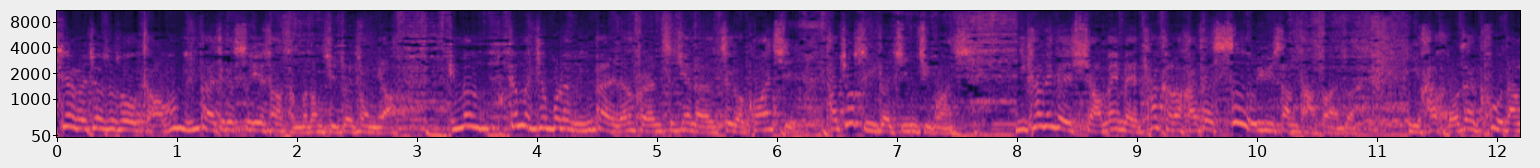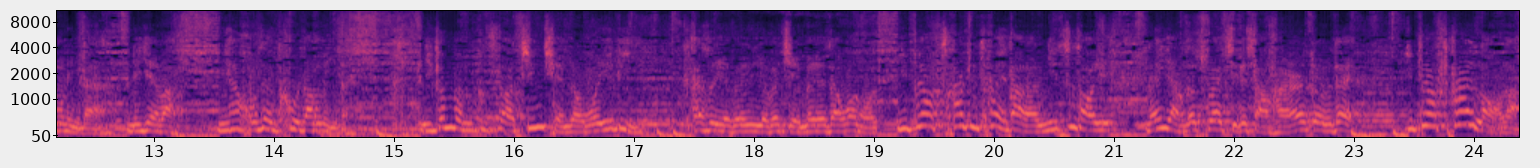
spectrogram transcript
第二个就是说搞不明白这个世界上什么东西最重要。你们根本就不能明白人和人之间的这个关系，它就是一个经济关系。你看那个小妹妹，她可能还在色欲上打转转，你还活在裤裆里呢，理解吧？你还活在裤裆里呢，你根本不知道金钱的威力。开始有个有个姐妹又在问我，你不要差距太大了，你至少能养得出来几个小孩儿，对不对？你不要太老了。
